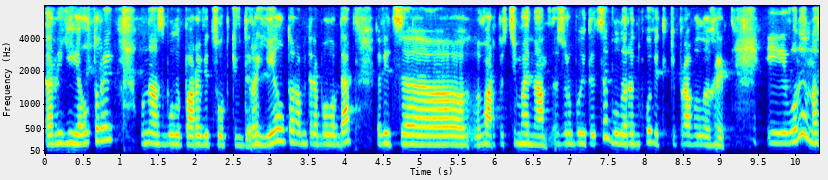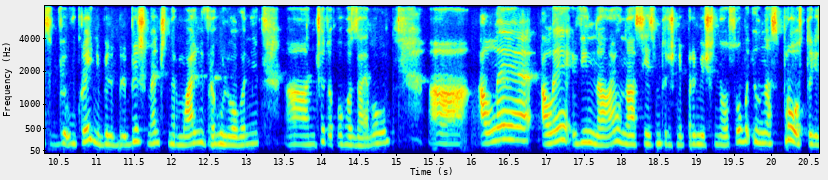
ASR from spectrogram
ріелтори, у нас були пару відсотків ріелторам треба було да, від е, вартості майна зробити. Це були ринкові такі правила гри. І вони у нас в Україні біль- біль- більш-менш нормальні, врегульовані, нічого такого зайвого. А, але, але війна, у нас є внутрішні переміщені особи, і у нас просто є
